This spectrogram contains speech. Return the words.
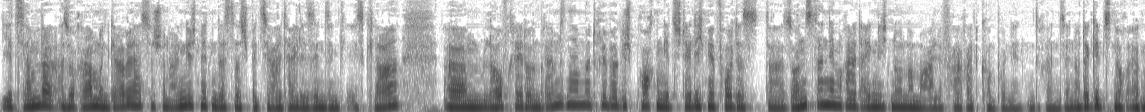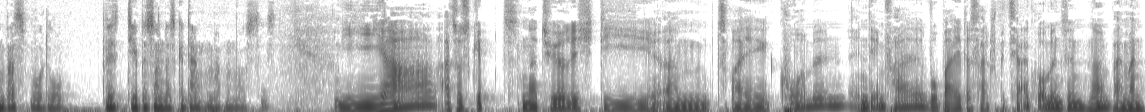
Jetzt haben wir, also Rahmen und Gabel hast du schon angeschnitten, dass das Spezialteile sind, sind ist klar. Ähm, Laufräder und Bremsen haben wir drüber gesprochen. Jetzt stelle ich mir vor, dass da sonst an dem Rad eigentlich nur normale Fahrradkomponenten dran sind. Oder gibt es noch irgendwas, wo du dir besonders Gedanken machen musstest? Ja, also es gibt natürlich die ähm, zwei Kurbeln in dem Fall, wobei das halt Spezialkurbeln sind, ne? weil man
